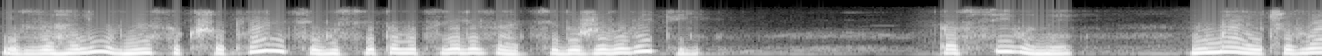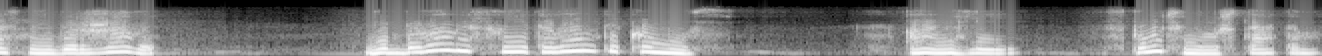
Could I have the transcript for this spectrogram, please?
І взагалі внесок шотландців у світову цивілізацію дуже великий. Та всі вони, не маючи власної держави, віддавали свої таланти комусь Англії, Сполученим Штатам,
